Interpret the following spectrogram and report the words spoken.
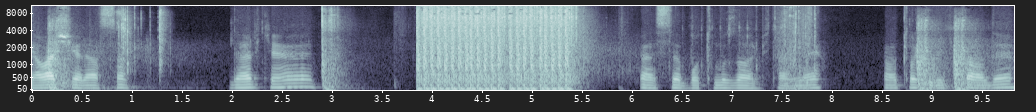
Yavaş gel aslan. Derken ben size botumuz da var bir tane. Ha, Toki'deki kaldı.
